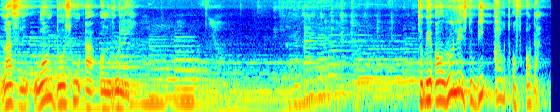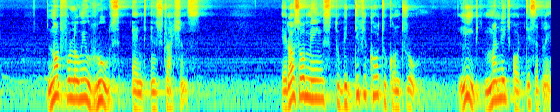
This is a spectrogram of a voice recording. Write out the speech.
Lastly, warn those who are unruly. To be unruly is to be out of order, not following rules and instructions. It also means to be difficult to control, lead, manage, or discipline.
